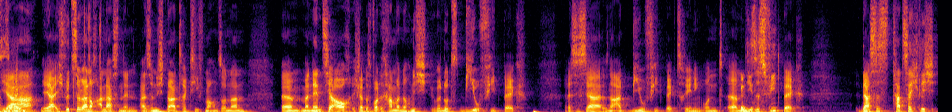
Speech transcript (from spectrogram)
ja, ja, ich würde es sogar noch anders nennen. Also nicht nur attraktiv machen, sondern ähm, man nennt es ja auch, ich glaube, das Wort haben wir noch nicht benutzt, Biofeedback. Es ist ja eine Art Biofeedback-Training. Und ähm, genau. dieses Feedback, das ist tatsächlich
